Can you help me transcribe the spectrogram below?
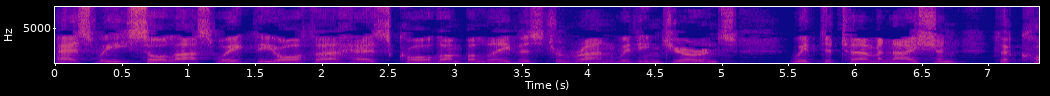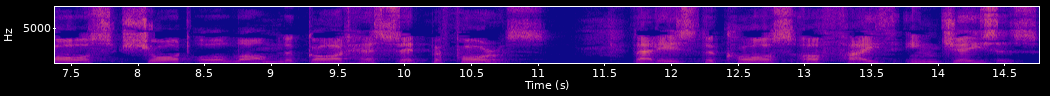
As we saw last week, the author has called on believers to run with endurance, with determination, the course, short or long, that God has set before us. That is, the course of faith in Jesus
